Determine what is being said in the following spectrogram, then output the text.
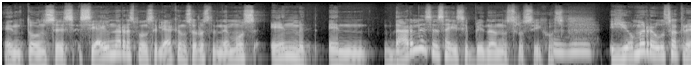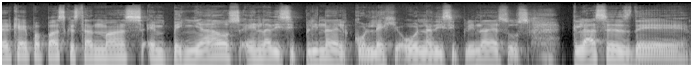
Entonces, si hay una responsabilidad que nosotros tenemos en, en darles esa disciplina a nuestros hijos. Y yo me rehuso a creer que hay papás que están más empeñados en la disciplina del colegio o en la disciplina de sus clases de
